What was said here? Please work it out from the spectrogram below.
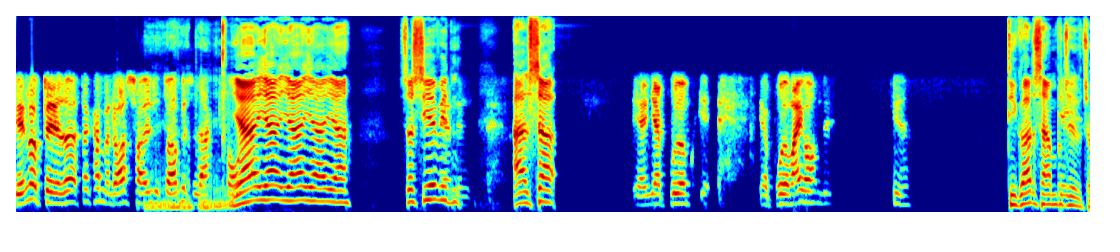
Den var bedre. Så kan man da også holde det dobbelt så langt for. Ja, ja, ja, ja, ja. Så siger vi den. Jamen, Altså, jeg, jeg, bryder, jeg, jeg bryder mig ikke om det. de gør det samme på TV2.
